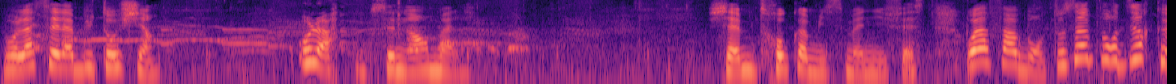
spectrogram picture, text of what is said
Bon, là, c'est la butte au chien. Oh là Donc, c'est normal. J'aime trop comme il se manifeste. Ouais, enfin bon, tout ça pour dire que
